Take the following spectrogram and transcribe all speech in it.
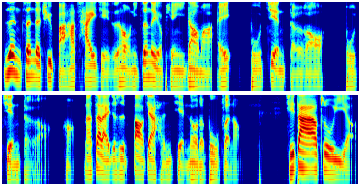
认真的去把它拆解之后，你真的有便宜到吗？哎，不见得哦，不见得哦。好，那再来就是报价很简陋的部分哦。其实大家要注意哦，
